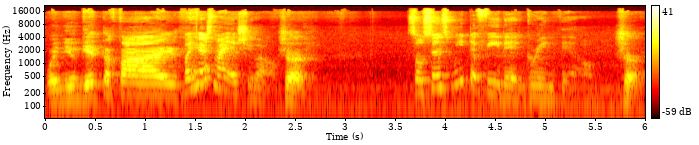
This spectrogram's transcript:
When you get the five, But here's my issue though. sure, So since we defeated Grenville, sure.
